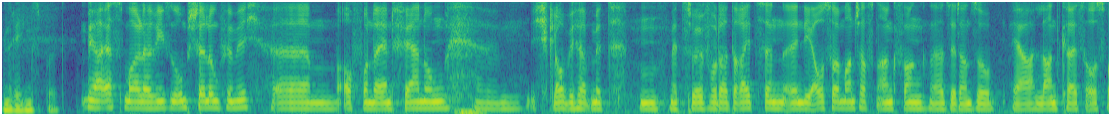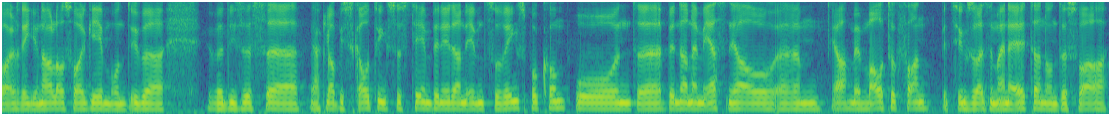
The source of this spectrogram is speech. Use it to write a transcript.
in Regensburg? Ja, erstmal eine Riesenumstellung für mich, ähm, auch von der Entfernung. Ähm, ich glaube, ich habe mit, hm, mit 12 oder 13 in die Auswahlmannschaften angefangen. Da hat sie dann so ja, Landkreisauswahl, Regionalauswahl gegeben und über, über dieses, äh, ja, glaube ich, Scouting-System bin ich dann eben zu Regensburg gekommen und äh, bin dann im ersten Jahr auch ähm, ja, mit dem Auto gefahren, beziehungsweise meine Eltern und das war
